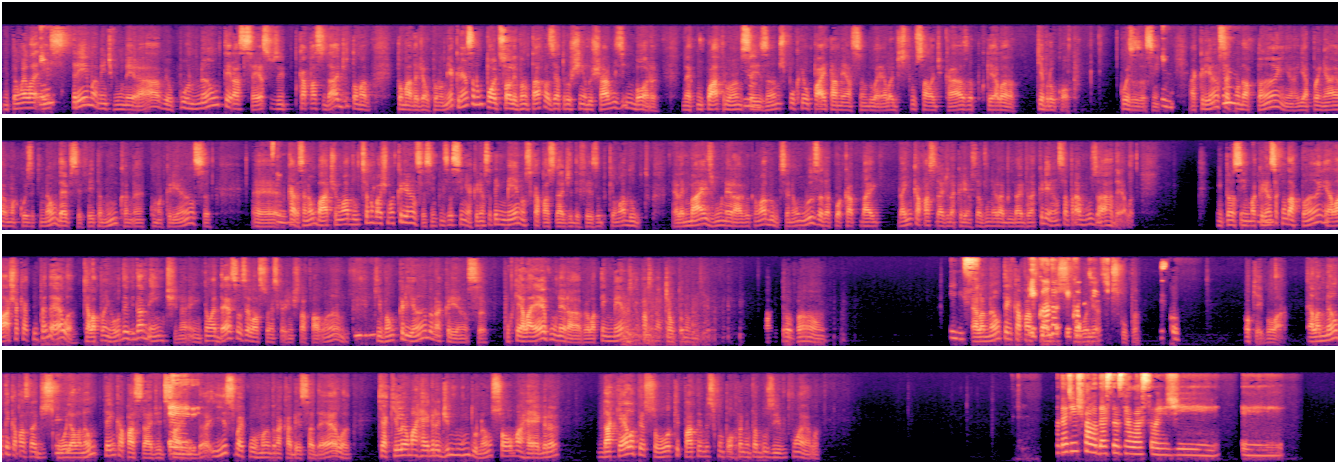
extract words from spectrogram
Então ela é extremamente vulnerável por não ter acessos e capacidade de tomar, tomada de autonomia. A criança não pode só levantar, fazer a trouxinha do Chaves e ir embora, né, com quatro anos, não. seis anos, porque o pai está ameaçando ela de expulsá-la de casa porque ela quebrou o copo. Coisas assim. Sim. A criança, hum. quando apanha, e apanhar é uma coisa que não deve ser feita nunca né, com uma criança, é, cara, você não bate num adulto, você não bate numa criança, é simples assim. A criança tem menos capacidade de defesa do que um adulto. Ela é mais vulnerável que um adulto. Você não usa da, tua, da, da incapacidade da criança, da vulnerabilidade da criança para abusar dela. Então, assim, uma criança quando apanha, ela acha que a culpa é dela, que ela apanhou devidamente, né? Então, é dessas relações que a gente está falando uhum. que vão criando na criança, porque ela é vulnerável, ela tem menos capacidade de autonomia. Trovão, isso. Ela não tem capacidade quando, de escolha. Gente... Desculpa. Desculpa. Ok, vou lá. Ela não tem capacidade de escolha, ela não tem capacidade de saída, é... e isso vai formando na cabeça dela que aquilo é uma regra de mundo, não só uma regra daquela pessoa que está tendo esse comportamento abusivo com ela. Quando a gente fala dessas relações de é,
